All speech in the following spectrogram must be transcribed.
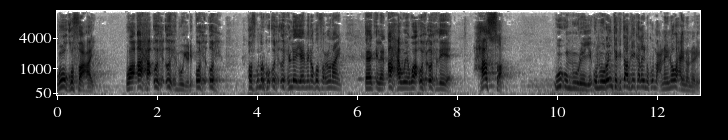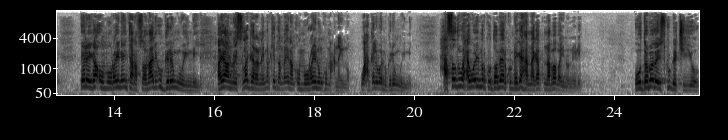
wuu qufacay. Waa axa ux ux buu yidhi. Ux ux. Qofku markuu ux ux leeyahay mayna qufac cunayn eeg ilan axa wey waa ux uxdee xasa wuu umuureeyey. Umuuraynta kitaabkii kalaynu ku macnayno waxaynu nidhi ereygaa umuurayna intaan af soomaali u garan weynay ayaanu isla garanay markii dambe inaan umuuraynun ku macnayno. Wax kale waanu garan weynay xasadu waxa weeye markuu dameerku dhegaha naga naba baynu nidhi. Uu dabada isku dhajiyo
